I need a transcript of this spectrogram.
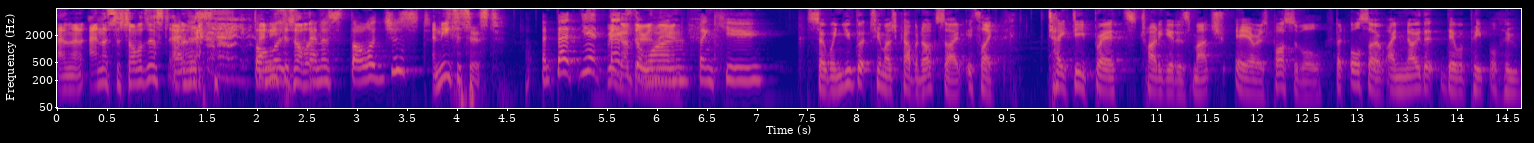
an anesthetologist? Anesthetolo- Anesthetolo- Anesthetologist? Anesthetist. And that, yeah, got that's the in the one. Thank you. So when you've got too much carbon dioxide, it's like take deep breaths, try to get as much air as possible. But also, I know that there were people who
